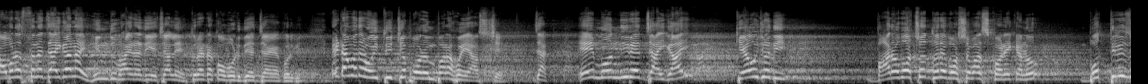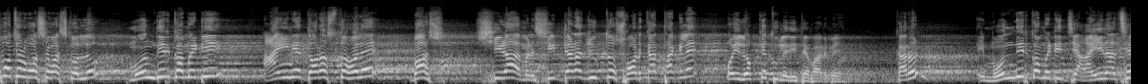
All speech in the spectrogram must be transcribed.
কবরস্থানের জায়গা নাই, হিন্দু ভাইরা দিয়ে চলে তোরা একটা কবর দেওয়ার জায়গা করবি। এটা আমাদের ঐতিহ্য পরম্পরা হয়ে আসছে। যাক, এই মন্দিরের জায়গায় কেউ যদি বারো বছর ধরে বসবাস করে কেন বত্রিশ বছর বসবাস করলেও মন্দির কমিটি আইনের দ্বারস্থ হলে বা শিরা মানে সিটডারা যুক্ত সরকার থাকলে ওই লোককে তুলে দিতে পারবে। কারণ এই মন্দির কমিটির যে আইন আছে,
